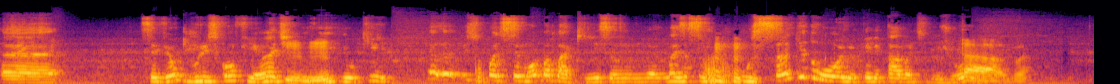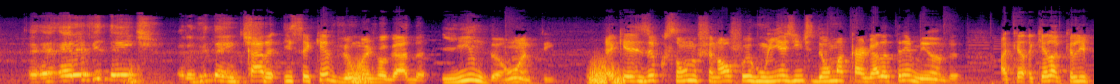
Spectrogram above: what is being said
É, você vê o Breeze confiante Uhum. e, e o que é, é, Isso pode ser mó babaquice, mas assim, o sangue do olho que ele tava antes do jogo Tava. é- era evidente. Era evidente. Cara, e você quer ver uma jogada linda ontem? É que a execução no final foi ruim e a gente deu uma cagada tremenda. Aquela, aquela- aquele,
